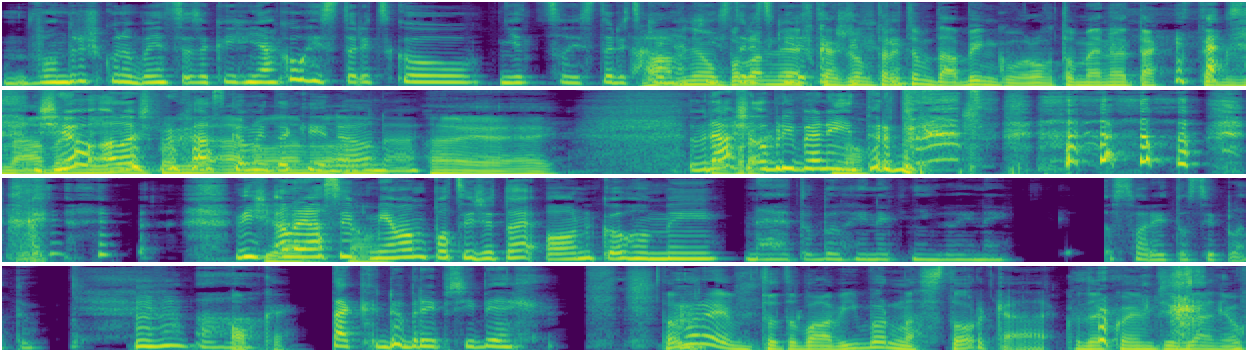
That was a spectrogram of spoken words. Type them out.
Vondrušku nebo něco takových, nějakou historickou, něco historického, Hlavně podle mě v každém třetím dubbingu, lebo to jméno je tak, tak známé. Že jo, Aleš Procházka mi taky, no, no. Hej, hej, hej. Náš Dobre, oblíbený no. interpret. Víš, je, ale já si, no. já mám pocit, že to je on, koho mi... Ne, to byl Hinek někdo jiný sorry, to si pletu. Mm-hmm. Uh, okay. Tak dobrý příběh. Dobré, toto byla výborná storka, Děkujem ti za ňu.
